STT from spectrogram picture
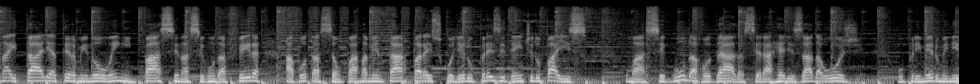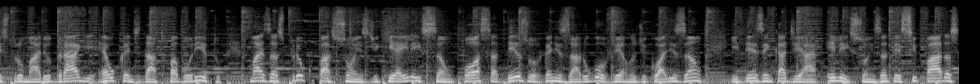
Na Itália, terminou em impasse na segunda-feira a votação parlamentar para escolher o presidente do país. Uma segunda rodada será realizada hoje. O primeiro-ministro Mário Draghi é o candidato favorito, mas as preocupações de que a eleição possa desorganizar o governo de coalizão e desencadear eleições antecipadas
